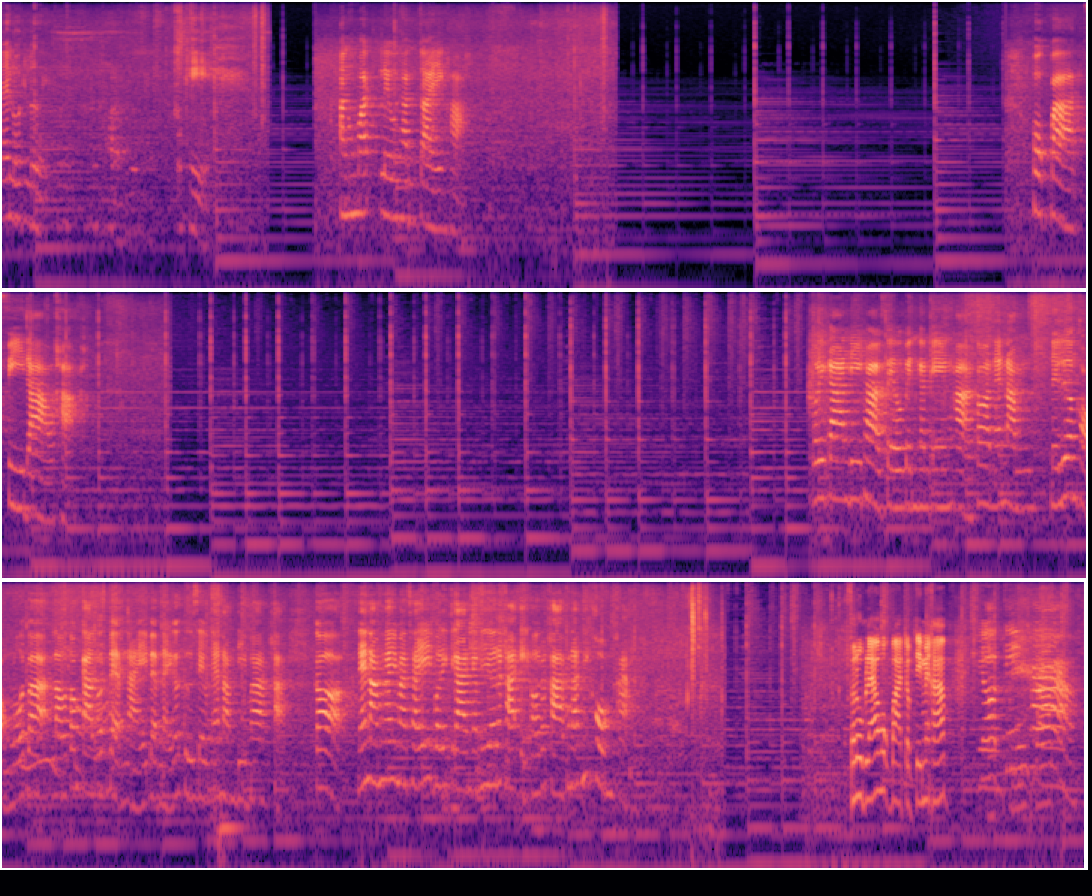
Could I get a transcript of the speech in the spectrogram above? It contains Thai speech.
ได้รถเลย โอเค อนุมัติเร็วทันใจค่ะ 6 บาทฟรีดาวน์ค่ะ บริการดีค่ะ เซลล์เป็นกันเองค่ะ ก็แนะนำในเรื่องของรถว่าเราต้องการรถแบบไหนแบบไหนก็คือเซลล์แนะนำดีมากค่ะ ก็แนะนำให้มาใช้บริการกันเยอะๆนะคะ เอกออราคาพนัสนิคมค่ะสรุปแล้ว 6 บาทจบจริงไหมครับ จบจริงค่ะ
